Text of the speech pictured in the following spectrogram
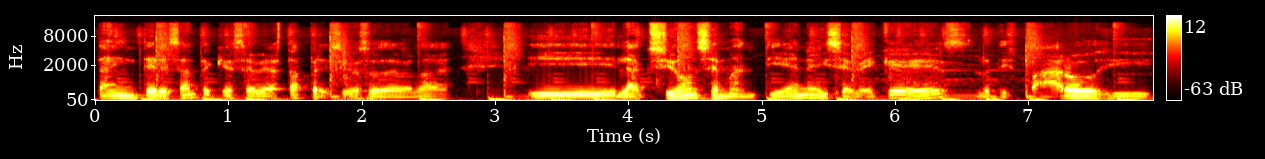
tan interesante que se ve hasta precioso, de verdad. Y la acción se mantiene y se ve que es los disparos y,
